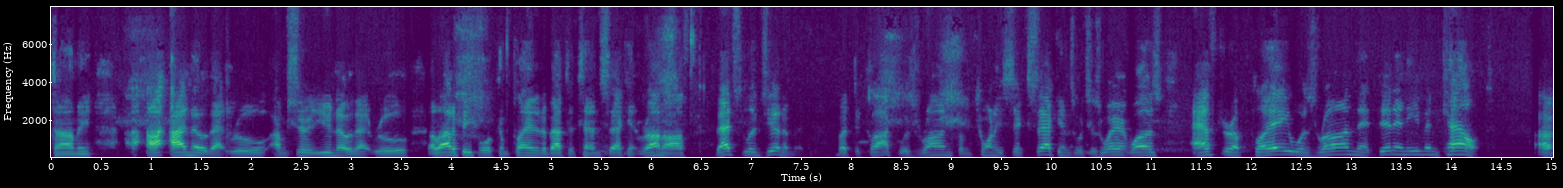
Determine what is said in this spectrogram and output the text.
Tommy. I, I, know that rule. I'm sure you know that rule. A lot of people were complaining about the 10 second runoff. That's legitimate. But the clock was run from 26 seconds, which is where it was after a play was run that didn't even count. I,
